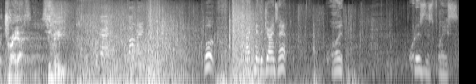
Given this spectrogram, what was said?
Atreus, to me. Okay, coming. Look, back near the giant's head. What? What is this place?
